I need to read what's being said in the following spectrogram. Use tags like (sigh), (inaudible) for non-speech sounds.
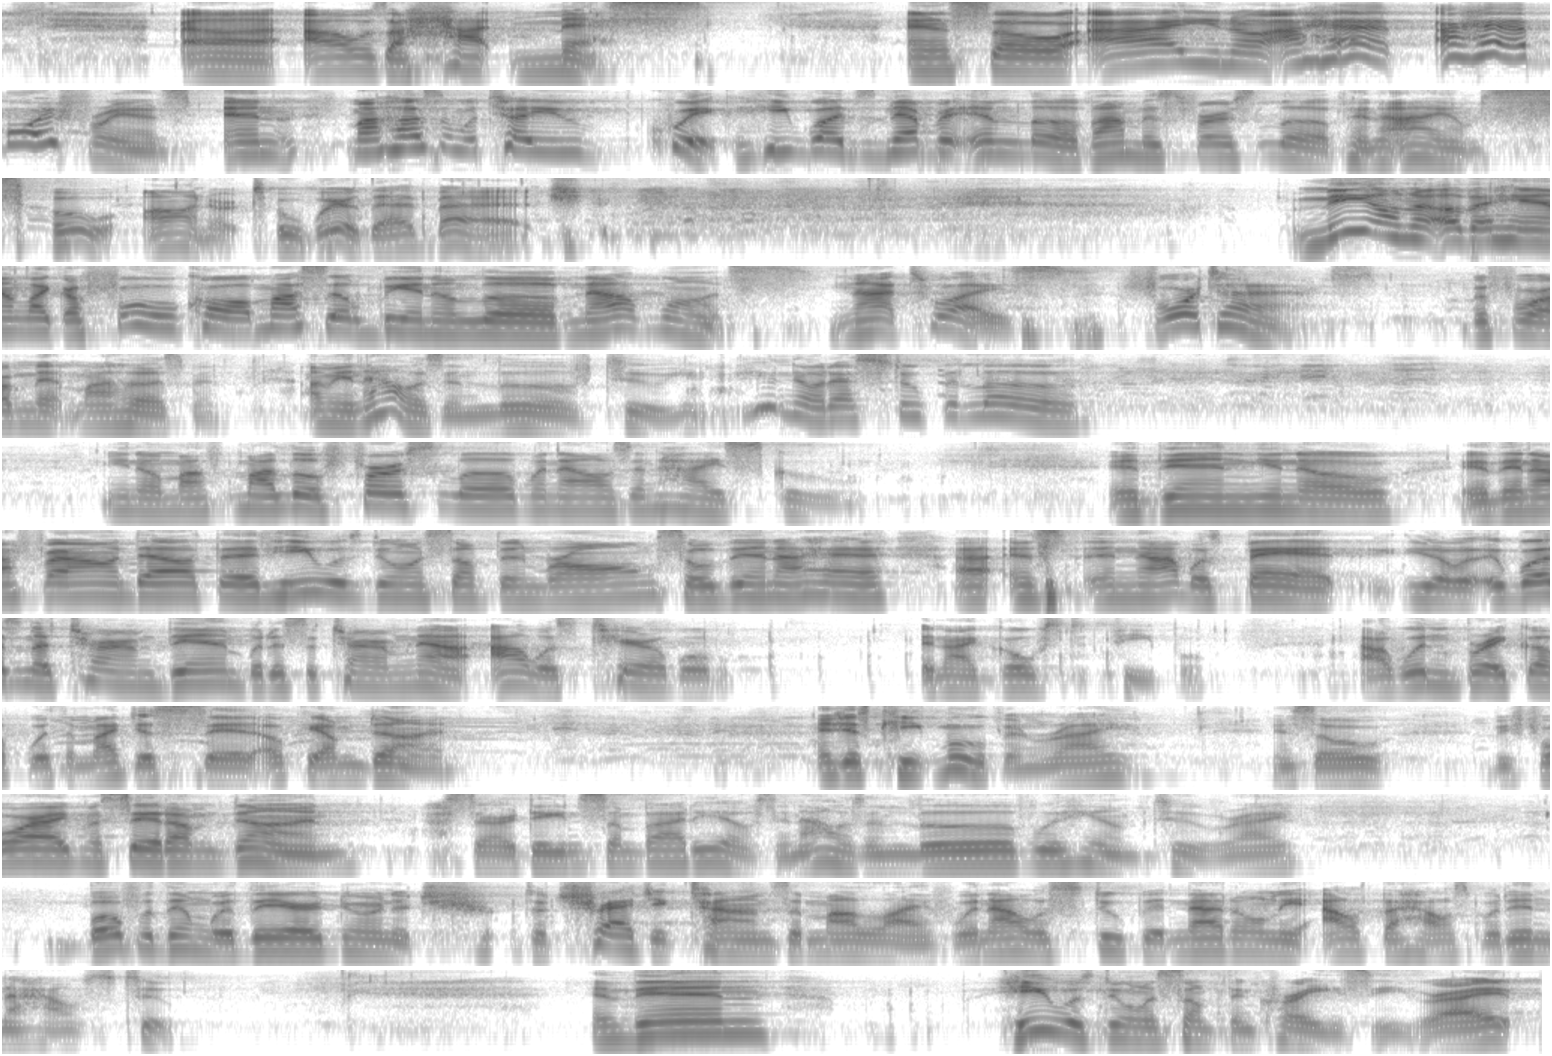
Uh, I was a hot mess. And so I, you know, I had I had boyfriends, and my husband would tell you quick, he was never in love. I'm his first love, and I am so (laughs) honored to wear that badge. Me, on the other hand, like a fool, called myself being in love not once, not twice, four times before I met my husband. I mean, I was in love too. You, you know that stupid love. You know, my, my little first love when I was in high school. And then, you know, and then I found out that he was doing something wrong. So then I had, I, and, and I was bad. You know, it wasn't a term then, but it's a term now. I was terrible and I ghosted people. I wouldn't break up with them. I just said, okay, I'm done. And just keep moving, right? And so before I even said I'm done, I started dating somebody else. And I was in love with him too, right? Both of them were there during the, the tragic times of my life when I was stupid, not only out the house, but in the house too. And then he was doing something crazy, right?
